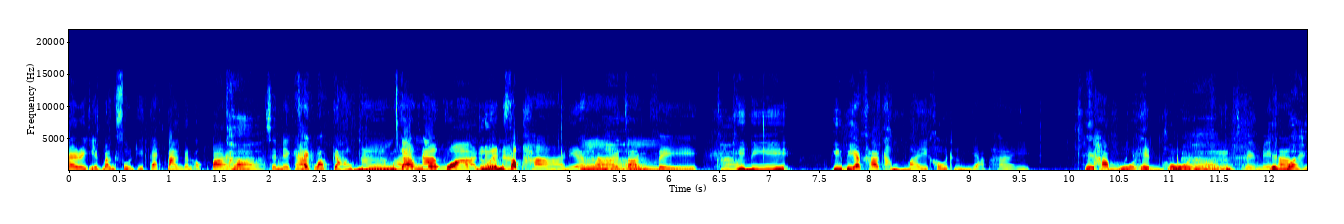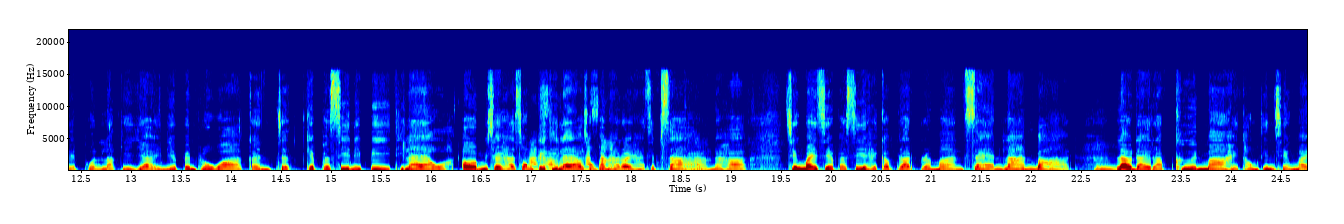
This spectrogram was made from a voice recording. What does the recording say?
รายละเอียดบางส่วนที่แตกต่างกันออกไปค่ะใช่ไหมคะแขกว่าก้าวหน้าอืมมากก้าวหน้ากว่าด้วยนะเรื่องสภาเนี่ยค่ะอืมอาจารย์เฟย์ค่ะทีนี้พี่เบียร์คะทำไมเขาถึงอยากให้ เหตุผลทำเหตุผลใช่ไหมคะใช่ไหมคะเห็นว่าเหตุผลหลักใหญ่ๆเนี่ยเป็นเพราะว่าการจัดเก็บภาษีในปีที่แล้วเออไม่ใช่ค่ะ2ปีที่แล้วค่ะ2553 นะคะเชียงใหม่เสียภาษีให้กับรัฐประมาณแสนล้านบาทอืมแล้วได้รับคืนมาให้ท้องถิ่นเชียงใหม่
